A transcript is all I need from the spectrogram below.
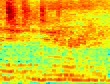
Legendary.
